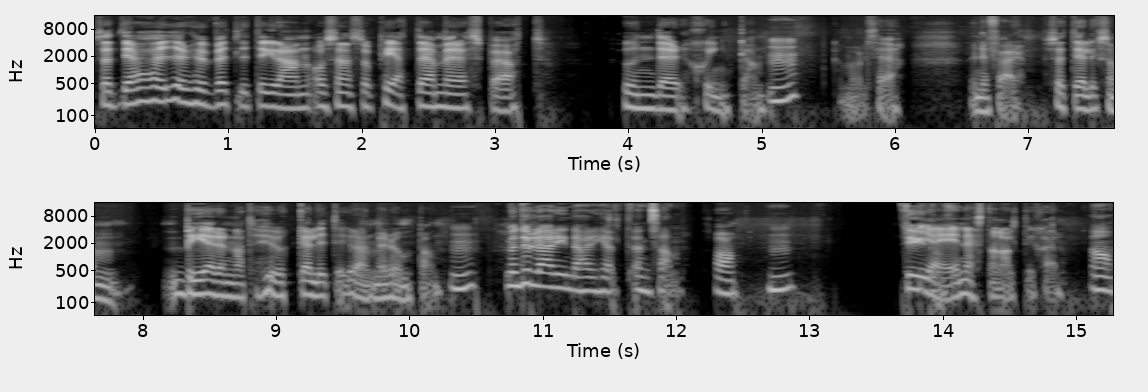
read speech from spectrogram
Så att jag höjer huvudet lite grann och sen så petar jag med spöet under skinkan, Mm. kan man väl säga, ungefär. Så att jag liksom ber den att huka lite grann med rumpan. Mm. Men du lär in det här helt ensam? Ja. Mm. Det är Jag då- är nästan alltid själv. Ja.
